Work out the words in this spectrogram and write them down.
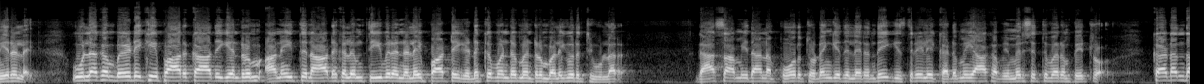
மீறலை. உலகம் வேடிக்கை பார்க்காது என்றும் அனைத்து நாடுகளும் தீவிர நிலைப்பாட்டை எடுக்க வேண்டும் என்றும் வலியுறுத்தியுள்ளார் காசா மீதான போர் தொடங்கியதிலிருந்தே இஸ்ரேலை கடுமையாக விமர்சித்து வரும் பெட்ரோ கடந்த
